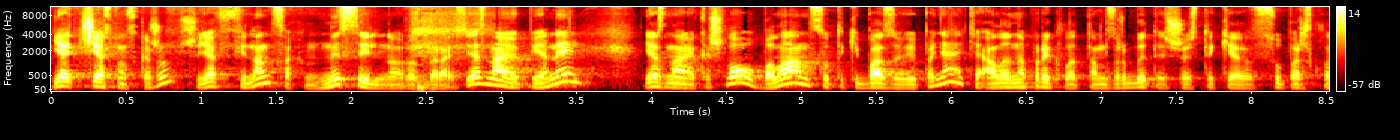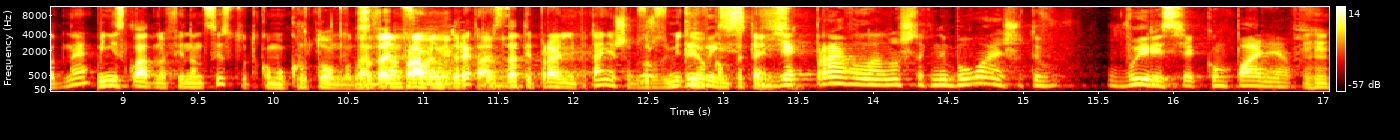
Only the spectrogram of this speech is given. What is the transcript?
я чесно скажу, що я в фінансах не сильно розбираюся. Я знаю PNL, я знаю кешлоу, баланс, от такі базові поняття, але, наприклад, там зробити щось таке суперскладне. Мені складно фінансисту, такому крутому, да, Задати фінансовому правильні директору, питання. задати правильні питання, щоб зрозуміти його Дивись, компетенцію. Як правило, ну ж так не буває, що ти в- виріс як компанія Мгм.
